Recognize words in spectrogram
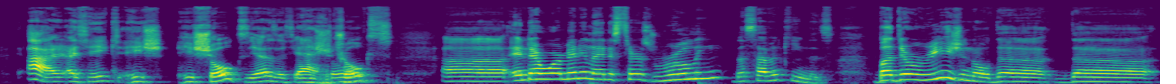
I I think he sh- he chokes. Yes, I think yeah, he he chokes. Uh, and there were many Lannisters ruling the Seven Kingdoms, but the original the the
